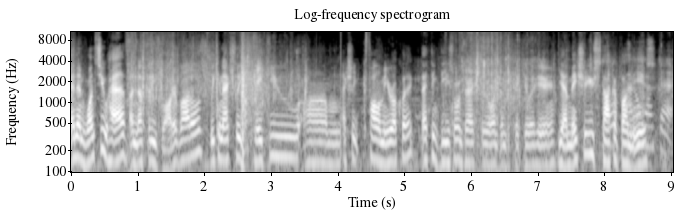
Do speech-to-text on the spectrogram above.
and then once you have enough of these water bottles, we can actually take you. Um, actually, follow me real quick. I think these ones are actually the ones in particular here. Yeah, make sure you stock up on these. that.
